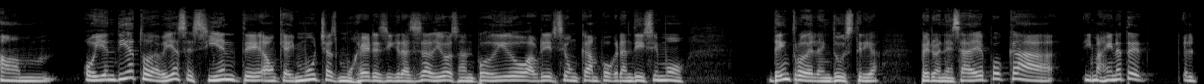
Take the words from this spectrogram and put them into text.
Um, hoy en día todavía se siente, aunque hay muchas mujeres y gracias a Dios han podido abrirse un campo grandísimo dentro de la industria, pero en esa época, imagínate, el,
